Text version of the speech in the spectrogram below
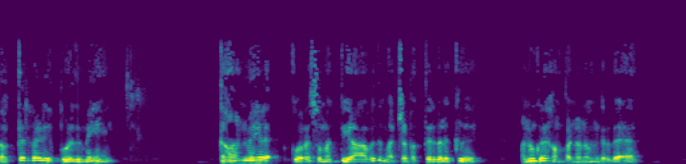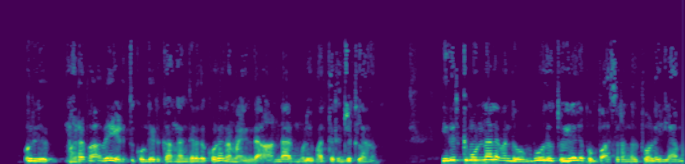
பக்தர்கள் எப்பொழுதுமே தான் மேல குறை சுமத்தியாவது மற்ற பக்தர்களுக்கு அனுகிரகம் பண்ணணுங்கிறத ஒரு மரபாவே எடுத்துக்கொண்டு இருக்காங்கங்கிறத கூட நம்ம இந்த ஆண்டாள் மூலியமா தெரிஞ்சுக்கலாம். இதற்கு முன்னால வந்து ஒன்பது துயலப்பும் பாசுரங்கள் போல இல்லாம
